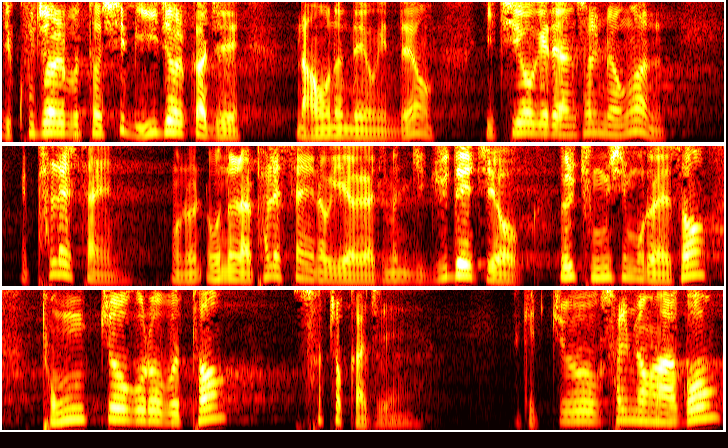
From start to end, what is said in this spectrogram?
9절부터 12절까지 나오는 내용인데요. 이 지역에 대한 설명은 팔레스타인, 오늘, 오늘날 팔레스타인이라고 이야기하지만 유대 지역을 중심으로 해서 동쪽으로부터 서쪽까지 이렇게 쭉 설명하고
